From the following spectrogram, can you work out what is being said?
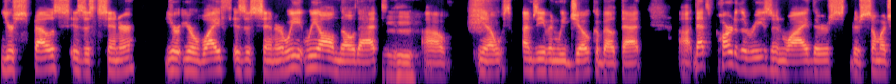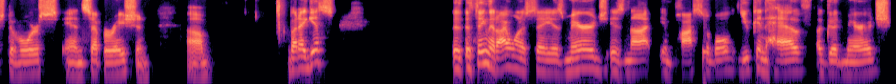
your spouse is a sinner your your wife is a sinner we we all know that mm-hmm. uh, you know sometimes even we joke about that uh, that's part of the reason why there's there's so much divorce and separation. Um, but i guess the, the thing that i want to say is marriage is not impossible. You can have a good marriage.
